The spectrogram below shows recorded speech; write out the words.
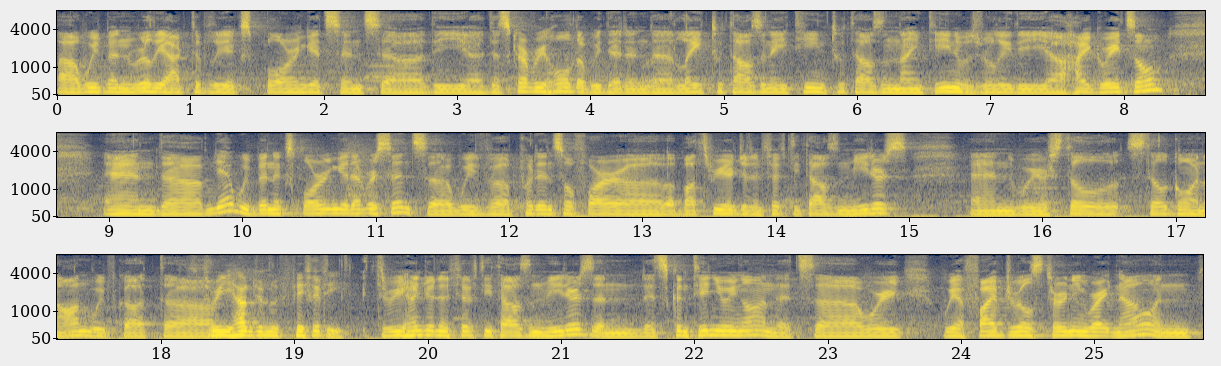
Uh, we've been really actively exploring it since uh, the uh, discovery hole that we did in the late 2018, 2019. It was really the uh, high grade zone. And uh, yeah, we've been exploring it ever since. we've put in so far about 350,000 meters and we're still still going on. We've got uh, 350 350,000 meters, and it's continuing on. It's uh, we we have five drills turning right now, and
